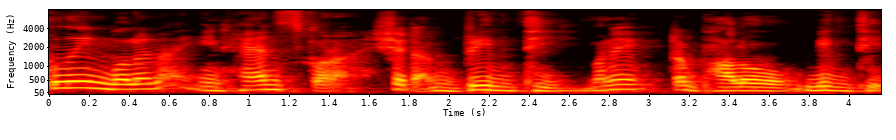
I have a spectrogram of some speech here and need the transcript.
ক্লিন বলে না ইনহ্যান্স করা, সেটা বৃদ্ধি মানে একটা ভালো বৃদ্ধি।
